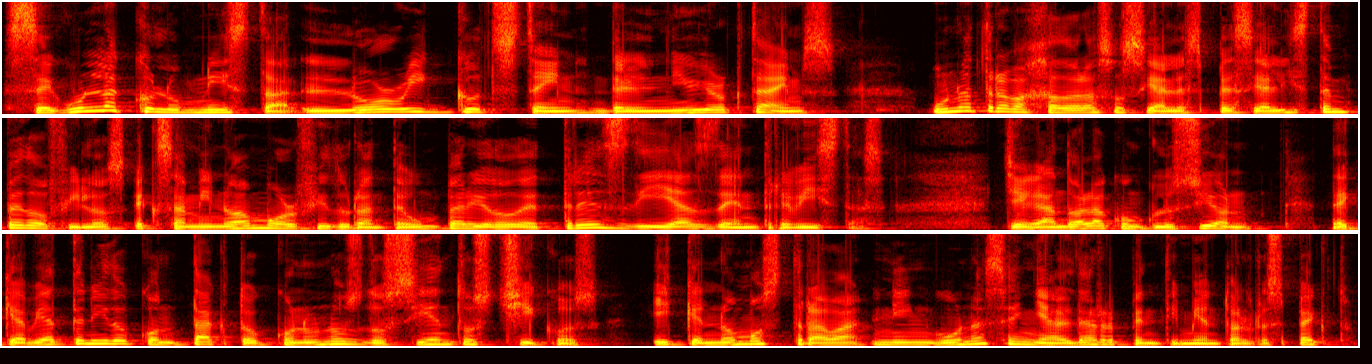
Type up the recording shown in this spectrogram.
Según la columnista Lori Goodstein del New York Times, una trabajadora social especialista en pedófilos examinó a Murphy durante un periodo de tres días de entrevistas, llegando a la conclusión de que había tenido contacto con unos 200 chicos y que no mostraba ninguna señal de arrepentimiento al respecto.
